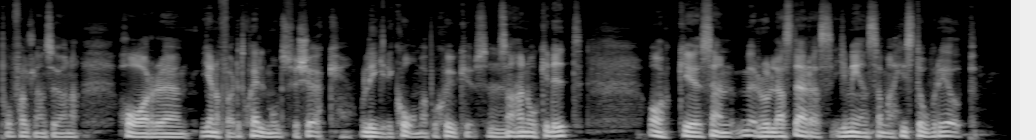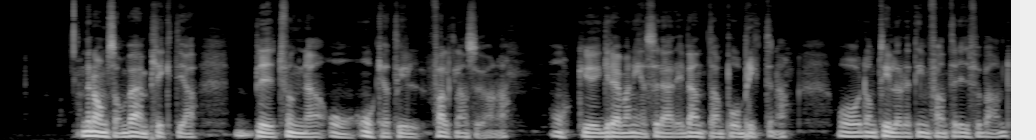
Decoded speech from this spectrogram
på Falklandsöarna har eh, genomfört ett självmordsförsök och ligger i koma på sjukhuset. Så han åker dit och eh, sen rullas deras gemensamma historia upp. När de som värnpliktiga blir tvungna att åka till Falklandsöarna och eh, gräva ner sig där i väntan på britterna. Och de tillhör ett infanteriförband.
